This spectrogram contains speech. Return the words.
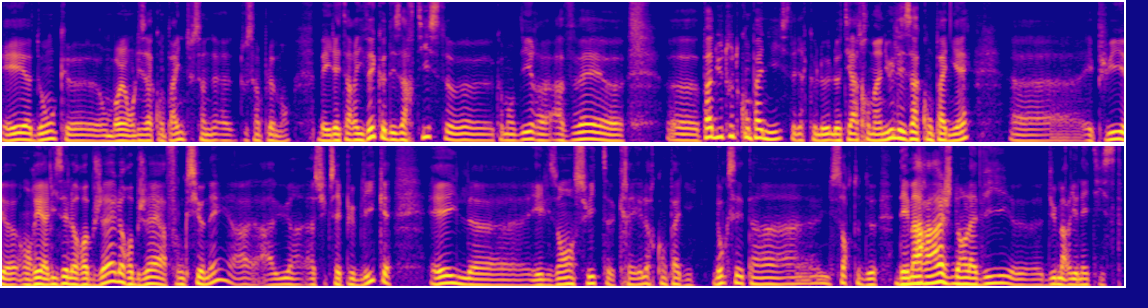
et donc, euh, on, les accompagne tout, simplement. Mais il est arrivé que des artistes, euh, comment dire, avaient euh, pas du tout de compagnie. C'est-à-dire que le, théâtre aux mains nues les accompagnait. et puis, ont réalisé leur objet. Leur objet a fonctionné, a, eu un, succès public. Et ils ont ensuite créé leur compagnie. Donc, c'est une sorte de démarrage dans la vie du marionnettiste.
